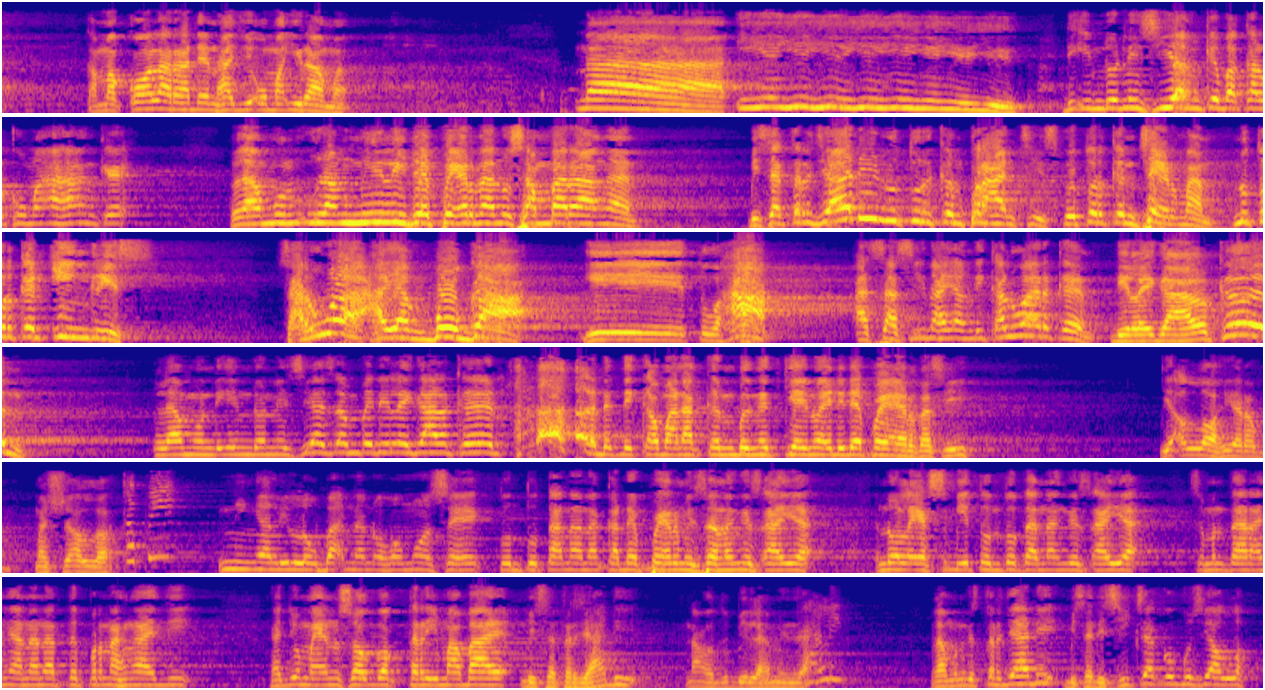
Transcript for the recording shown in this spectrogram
Kama kola Raden Haji Oma Irama. Nah iya iya iya iya iya iya. Di Indonesia engke bakal kumaha engke? lamun urang milih DPR Nanu sambarangan bisa terjadi nuturkan Perancis nuturkan Jerman nuturkan Inggris. Sarua hayang boga gitu hak asasina yang dikeluarkan dilegalkan lamun di Indonesia sampai dilegalkan detik kemanakan banget kiai di DPR tasi ya Allah ya Rabb Masya Allah. Tapi ningali loba nano homosek tuntutan anak DPR misalnya nges ayah nulesbi tuntutan nangis aya. Sementaranya anak tuh pernah ngaji. Ngaju main sogok terima baik. Bisa terjadi. Naudzubillah min zalik. Lamun geus terjadi bisa disiksa ku Gusti Allah.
